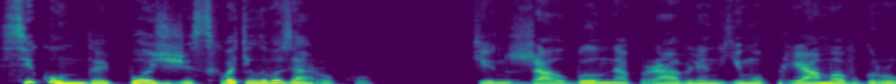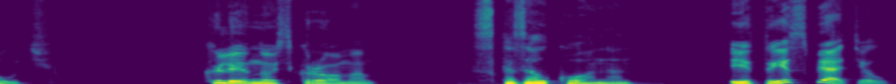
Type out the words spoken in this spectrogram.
Секундой позже схватил его за руку. Кинжал был направлен ему прямо в грудь. «Клянусь кромом!» — сказал Конан. «И ты спятил?»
